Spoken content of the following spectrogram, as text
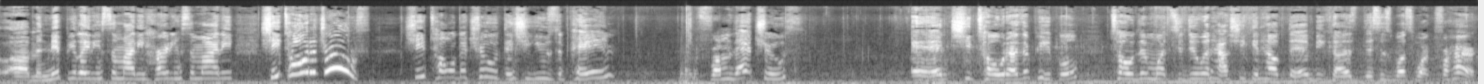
uh, manipulating somebody, hurting somebody. She told the truth. She told the truth and she used the pain from that truth and she told other people, told them what to do and how she can help them because this is what's worked for her.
